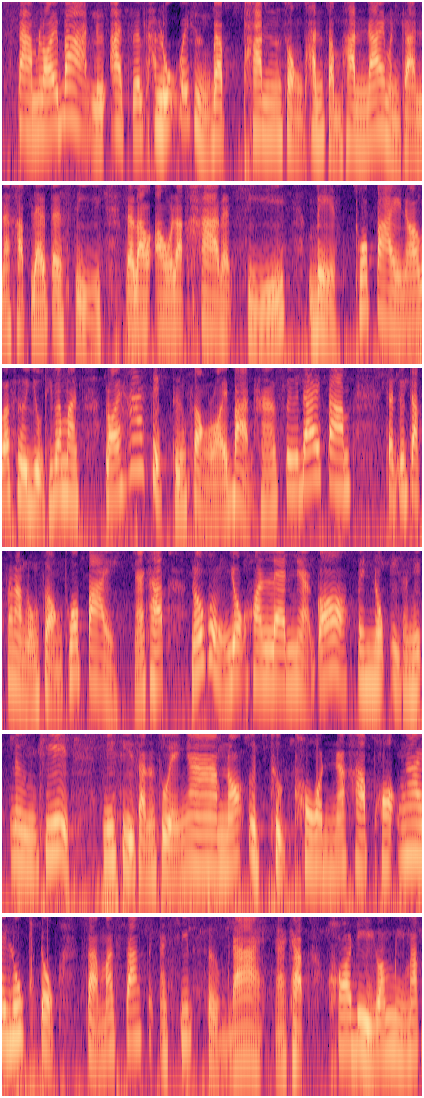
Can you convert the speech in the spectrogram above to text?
300 บาท หรืออาจจะทะลุไปถึงแบบพันสองพันสามพันได้เหมือนกันนะครับ แล้วแต่สีแต่เราเอาราคาแบบสีเบสทั่วไปเนาะก็คืออยู่ที่ประมาณ 150ถึง200 บาทหาซื้อได้ตาม จตุจักรสนามหลวงสองทั่วไปนะครับนกหงยกฮอลแลนด์เนี่ยก็เป็นนกอีกชนิดหนึ่งที่มีสีสันสวยงามเนาะอึดถึกทนนะคะเพาะง่ายลูกดกสามารถสร้างเป็นอาชีพเสริมได้นะครับข้อดีก็มีมาก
